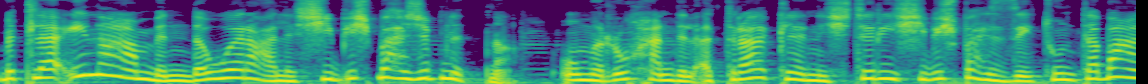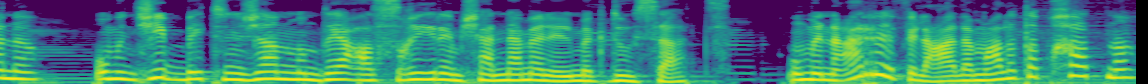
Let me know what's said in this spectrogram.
بتلاقينا عم بندور على شي بيشبه جبنتنا ومنروح عند الأتراك لنشتري شي بيشبه الزيتون تبعنا ومنجيب باذنجان من ضيعة صغيرة مشان نعمل المكدوسات. ومنعرف العالم على طبخاتنا.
